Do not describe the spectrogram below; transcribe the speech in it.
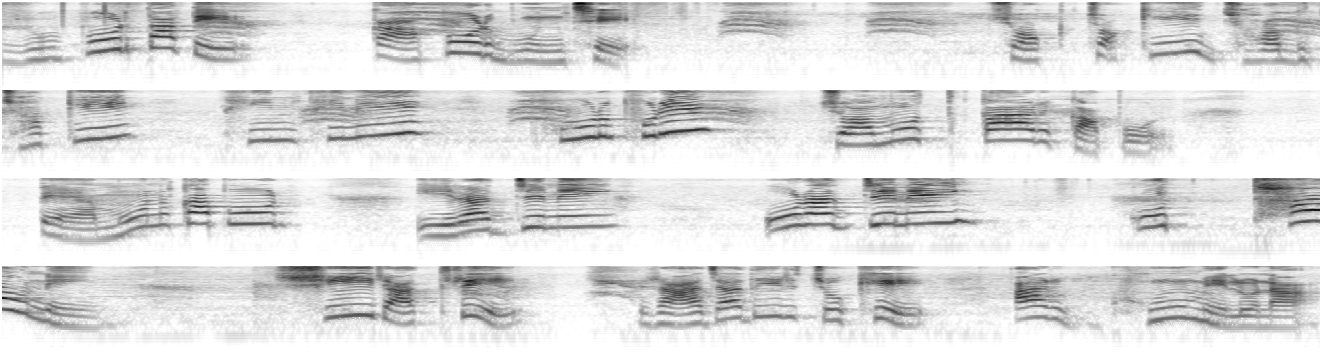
রূপোর তাঁতে কাপড় বুনছে। চকচকে, ঝকঝকে, ফিনফিনে, ফুরফুরে, চমৎকার কাপড়। তেমন কাপড় এ রাজ্যে নেই, ও রাজ্যে নেই, কোথাও নেই। সেই রাত্রে রাজাদের চোখে আর ঘুম এলো না।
